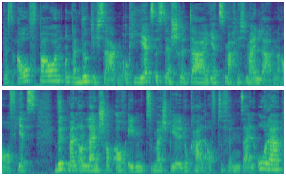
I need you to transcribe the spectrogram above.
das aufbauen und dann wirklich sagen, okay, jetzt ist der Schritt da, jetzt mache ich meinen Laden auf, jetzt wird mein Online-Shop auch eben zum Beispiel lokal aufzufinden sein. Oder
